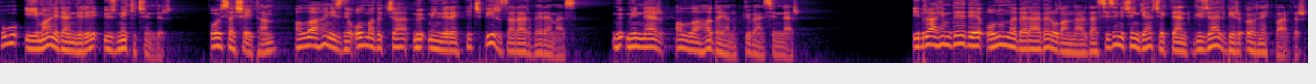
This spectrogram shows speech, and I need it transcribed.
Bu iman edenleri üzmek içindir. Oysa şeytan Allah'ın izni olmadıkça müminlere hiçbir zarar veremez. Müminler Allah'a dayanıp güvensinler. İbrahim'de ve onunla beraber olanlarda sizin için gerçekten güzel bir örnek vardır.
